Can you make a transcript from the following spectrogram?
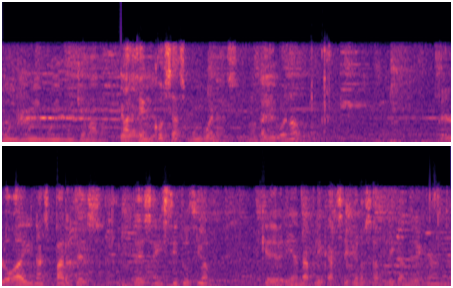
muy, muy, muy, muy quemada. Hacen cosas muy buenas, no te digo no, pero luego hay unas partes de esa institución que deberían de aplicarse que no se aplican directamente.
